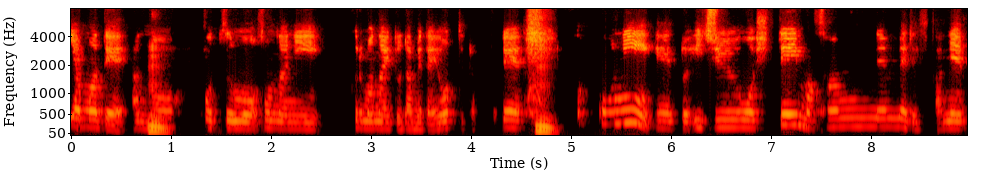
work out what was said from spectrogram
山であの、交通もそんなに車ないとダメだよってところでうん。そこに、えー、と移住をして今3年目ですかね。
